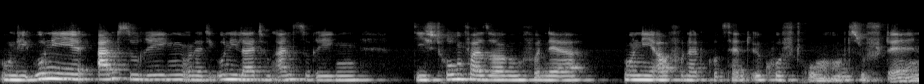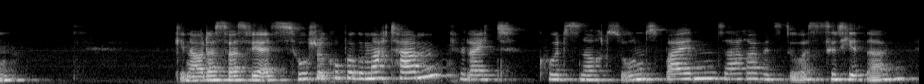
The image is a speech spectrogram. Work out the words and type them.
um die Uni anzuregen oder die Unileitung anzuregen, die Stromversorgung von der Uni auf 100% Ökostrom umzustellen. Genau das, was wir als Hochschulgruppe gemacht haben. Vielleicht kurz noch zu uns beiden. Sarah, willst du was zu dir sagen?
